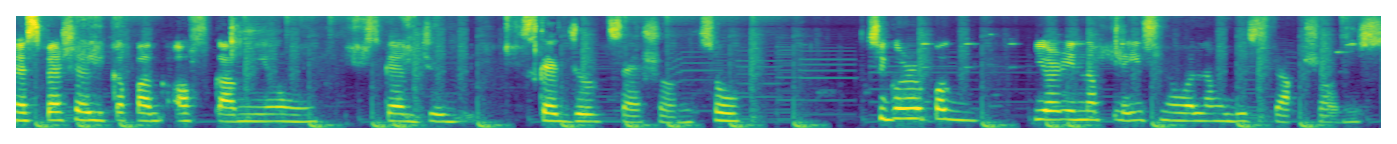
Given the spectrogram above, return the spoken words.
Especially kapag off-cam yung scheduled scheduled session. So, siguro pag you're in a place na walang distractions,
